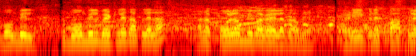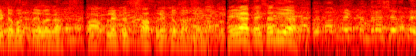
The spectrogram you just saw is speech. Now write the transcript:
बोंबील. बोंबील भेटलेत आपल्याला. आता कोळंबी बघायला जाऊया. आणि इकडे पापलेट बघताय बघा. पापलेटच पापलेट भरले. हे या कैसा दिया? पंधराशे. रुपये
